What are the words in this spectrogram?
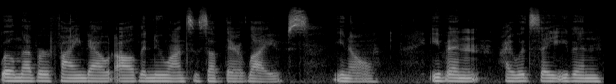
will never find out all the nuances of their lives you know, even I would say even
